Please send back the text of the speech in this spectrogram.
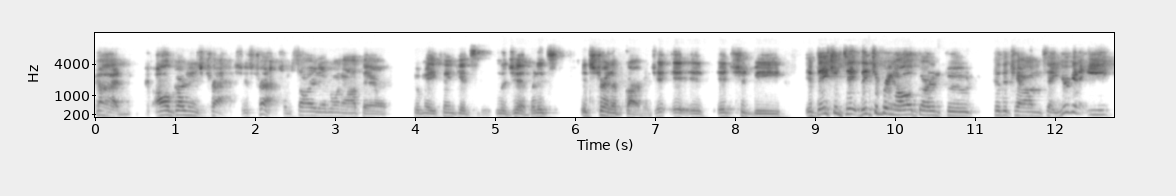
God, Olive Garden is trash. It's trash. I'm sorry to everyone out there who may think it's legit, but it's it's straight up garbage. It it it, it should be if they should take they should bring Olive Garden food to the challenge and say you're gonna eat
